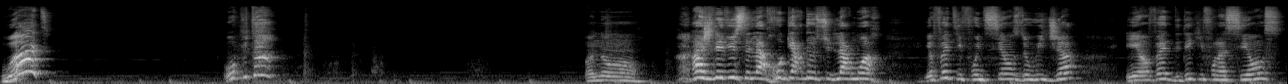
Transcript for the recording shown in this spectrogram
What? Oh putain! Oh non. Ah, je l'ai vu, c'est là Regardez au-dessus de l'armoire. Et en fait, ils font une séance de Ouija. Et en fait, dès qu'ils font la séance,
